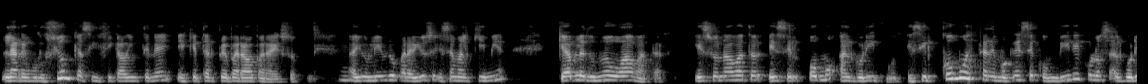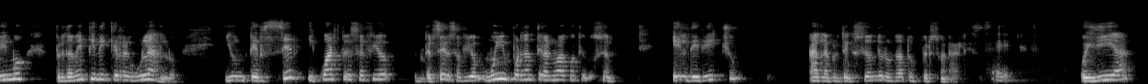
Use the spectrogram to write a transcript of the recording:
la revolución que ha significado Internet, hay que estar preparado para eso. Hay un libro maravilloso que se llama Alquimia, que habla de un nuevo avatar. Ese nuevo avatar es el homo algoritmo, es decir, cómo esta democracia convive con los algoritmos, pero también tiene que regularlo. Y un tercer y cuarto desafío, un tercer desafío muy importante de la nueva constitución, el derecho a la protección de los datos personales. Hoy día,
